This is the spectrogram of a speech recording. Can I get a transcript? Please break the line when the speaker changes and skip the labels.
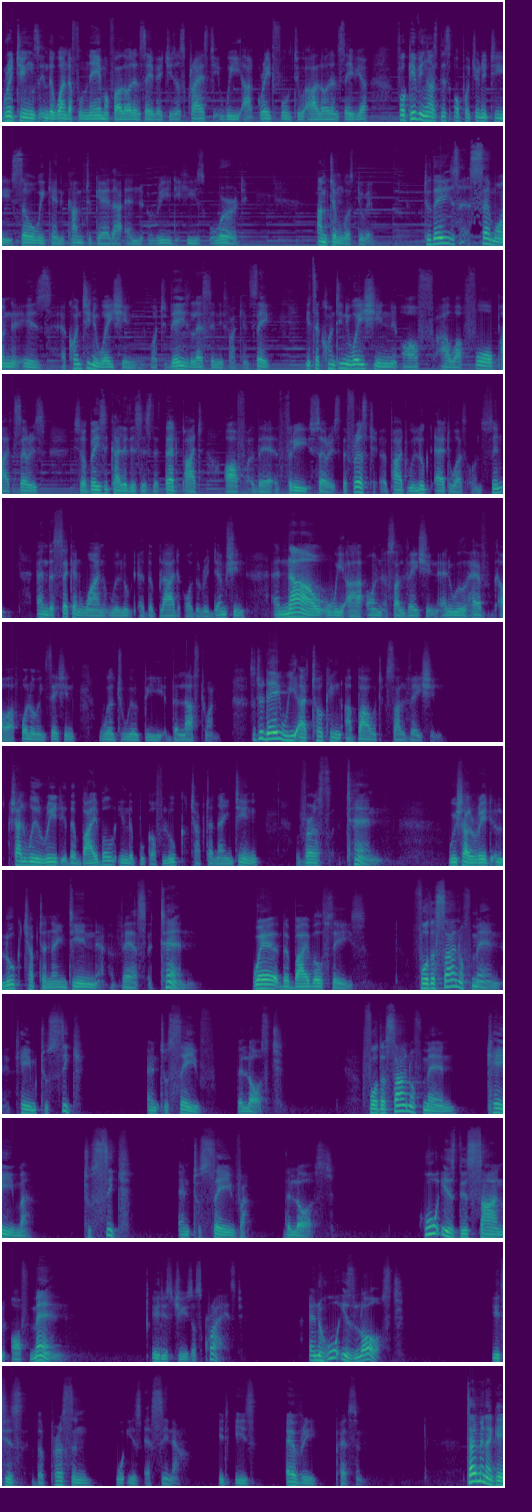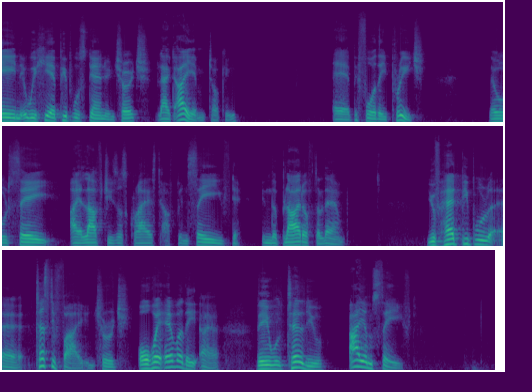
Greetings in the wonderful name of our Lord and Savior Jesus Christ. We are grateful to our Lord and Savior for giving us this opportunity so we can come together and read His Word. I'm Tim Gostube. Today's sermon is a continuation, or today's lesson, if I can say, it's a continuation of our four part series. So basically, this is the third part of the three series. The first part we looked at was on sin, and the second one we looked at the blood or the redemption. And now we are on salvation, and we'll have our following session, which will be the last one. So today we are talking about salvation. Shall we read the Bible in the book of Luke, chapter 19, verse 10? We shall read Luke chapter 19, verse 10 where the Bible says, For the Son of Man came to seek and to save the lost. For the Son of Man came to seek and to save the lost. Who is this Son of Man? It is Jesus Christ. And who is lost? It is the person who is a sinner it is every person. Time and again, we hear people stand in church, like I am talking, uh, before they preach. They will say, I love Jesus Christ, I've been saved in the blood of the Lamb. You've heard people uh, testify in church or wherever they are, they will tell you, I am saved.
